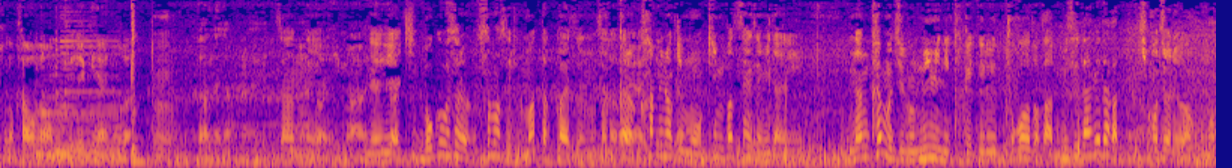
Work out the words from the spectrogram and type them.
この顔がお見せできないのがん。残念なぐらい。残念。今、ね、いや、き僕はそれ、そのセリフ全く返すの。さっきから髪の毛も金髪先生みたいに、何回も自分耳にかけてるところとか見せてあげたかった。気持ち悪いわ、ほんまもう。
